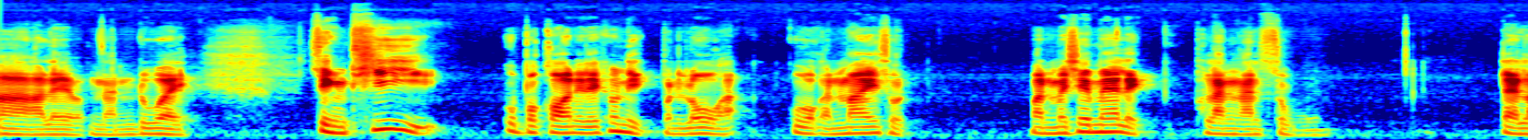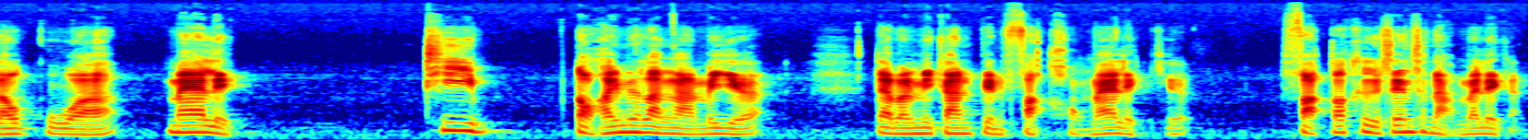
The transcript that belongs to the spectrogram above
มาอะไรแบบนั้นด้วย สิ่งที่อุปกรณ์อิเล็กทรอนิกส์บนโลกอะกลัวกันมากที่สุด มันไม่ใช่แม่เหล็กพลังงานสูง แต่เรากลัวแม่เหล็กที่ต่อให้มีพลังงานไม่เยอะ แต่มันมีการเปลี่ยนฝักของแม่เหล็กเยอะฝักก็คือเส้นสนามแม่เหล็กอะ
